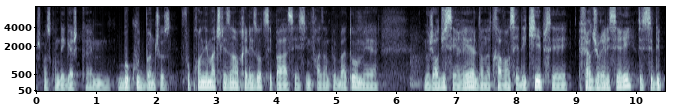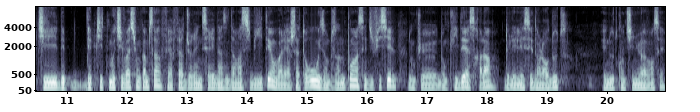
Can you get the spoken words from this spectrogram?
Je pense qu'on dégage quand même beaucoup de bonnes choses. Il faut prendre les matchs les uns après les autres. C'est pas, c'est une phrase un peu bateau, mais mais aujourd'hui, c'est réel dans notre avancée d'équipe, c'est faire durer les séries. C'est des, des, petites motivations comme ça, faire, faire durer une série d'invincibilité. On va aller à Châteauroux, ils ont besoin de points, c'est difficile. Donc, euh, donc l'idée, elle sera là, de les laisser dans leurs doutes et nous de continuer à avancer.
